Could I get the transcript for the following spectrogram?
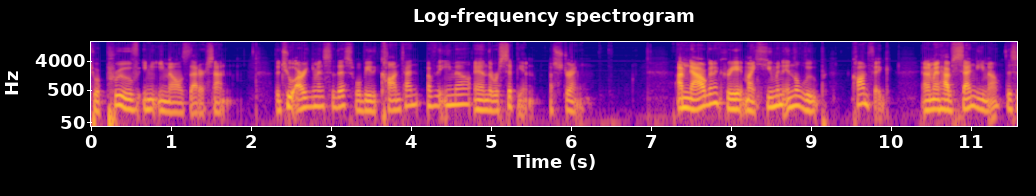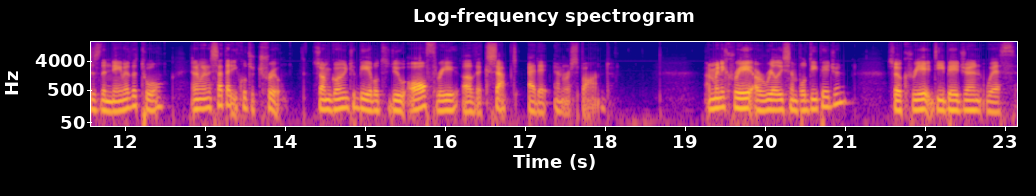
to approve any emails that are sent. The two arguments to this will be the content of the email and the recipient, a string. I'm now going to create my human in the loop config, and I'm going to have send email. This is the name of the tool, and I'm going to set that equal to true. So I'm going to be able to do all three of accept, edit, and respond. I'm going to create a really simple deep agent. So create deep agent with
